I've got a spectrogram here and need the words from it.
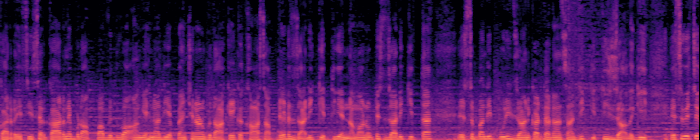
ਕਰ ਰਹੇ ਸੀ। ਸਰਕਾਰ ਨੇ ਬੁਢਾਪਾ ਵਿਧਵਾ ਅੰਗਹੀਣਾਂ ਦੀਆਂ ਪੈਨਸ਼ਨਾਂ ਨੂੰ ਵਧਾ ਕੇ ਇੱਕ ਖਾਸ ਅਪਡੇਟ ਜਾਰੀ ਕੀਤੀ ਹੈ। ਨਵਾਂ ਨੋਟਿਸ ਜਾਰੀ ਕੀਤਾ ਹੈ। ਇਸ ਸੰਬੰਧੀ ਪੂਰੀ ਜਾਣਕਾਰੀ ਤੁਹਾਡੇ ਨਾਲ ਸਾਂਝੀ ਕੀਤੀ ਜਾਵੇਗੀ। ਇਸ ਵਿੱਚ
